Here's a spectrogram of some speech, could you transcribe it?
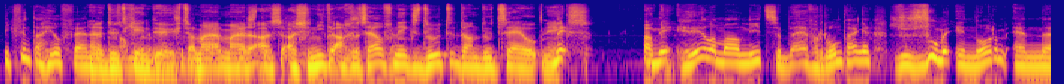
ik vind dat heel fijn. En het doet geen deugd. Maar, maar als, als je niet achter zelf niks doet, dan doet zij ook niks. Nee, helemaal niet. Ze blijven rondhangen. Ze zoomen enorm. En eh,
